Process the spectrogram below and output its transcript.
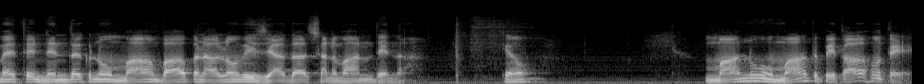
ਮੈਂ ਤੇ ਨਿੰਦਕ ਨੂੰ ਮਾਂ ਬਾਪ ਨਾਲੋਂ ਵੀ ਜ਼ਿਆਦਾ ਸਨਮਾਨ ਦੇਣਾ ਕਿਉਂ? ਮਾਨੂ ਮਾਤ ਪਿਤਾ ਹੂੰ ਤੇ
